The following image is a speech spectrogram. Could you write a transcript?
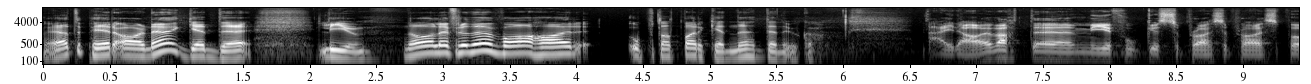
Jeg heter Per Arne Gedde Lium. Nå, Leif Rune, hva har opptatt markedene denne uka? Nei, Det har jo vært eh, mye fokus surprise, surprise, på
